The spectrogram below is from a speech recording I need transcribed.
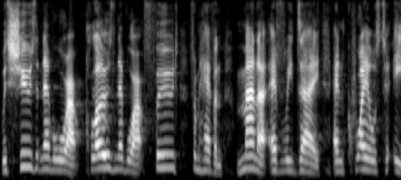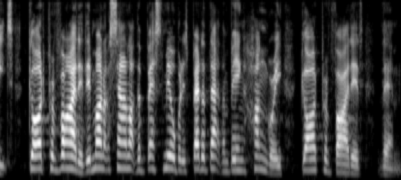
with shoes that never wore out, clothes that never wore out, food from heaven, manna every day, and quails to eat. God provided. It might not sound like the best meal, but it's better that than being hungry. God provided them.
